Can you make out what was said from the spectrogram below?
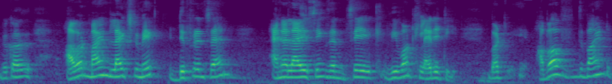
Because our mind likes to make difference and analyze things and say we want clarity. But above the mind,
